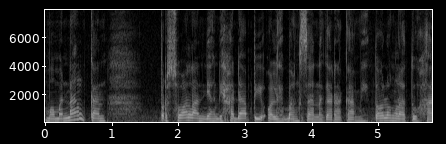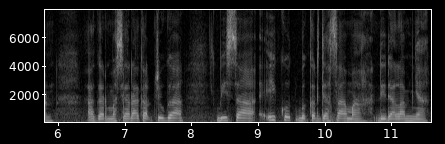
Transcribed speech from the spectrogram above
memenangkan persoalan yang dihadapi oleh bangsa negara kami. Tolonglah Tuhan agar masyarakat juga bisa ikut bekerja sama di dalamnya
